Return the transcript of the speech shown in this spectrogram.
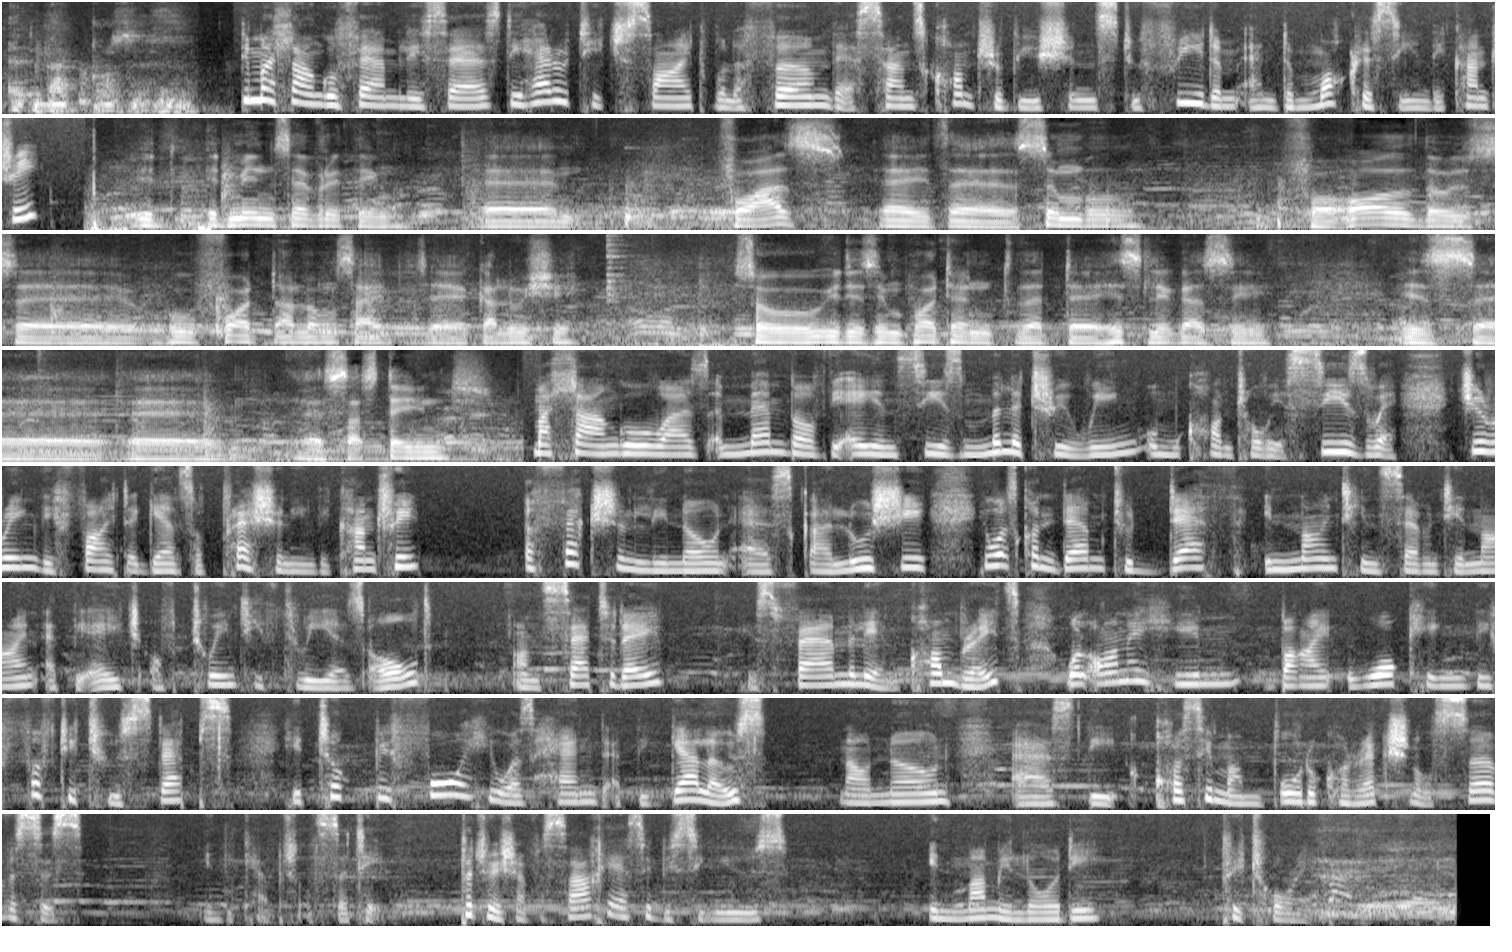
at that process. The Mahlangu family says the heritage site will affirm their son's contributions to freedom and democracy in the country. It, it means everything. Um, for us, uh, it's a symbol for all those uh, who fought alongside uh, Kalushi. So it is important that uh, his legacy is uh, uh, sustained. Mahlangu was a member of the ANC's military wing, Umkhonto Wesizwe, during the fight against oppression in the country. Affectionately known as Kalushi, he was condemned to death in 1979 at the age of 23 years old. On Saturday, his family and comrades will honor him by walking the 52 steps he took before he was hanged at the gallows now known as the Kgosi Mampuru Correctional Services in the capital city. Patricia Visagie, SABC News, in Mamelodi, Pretoria.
